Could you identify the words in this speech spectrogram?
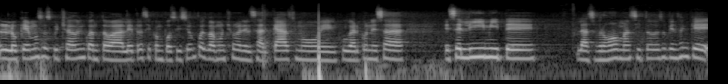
lo que hemos escuchado en cuanto a letras y composición, pues va mucho en el sarcasmo, en jugar con esa, ese límite, las bromas y todo eso. ¿Piensan que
